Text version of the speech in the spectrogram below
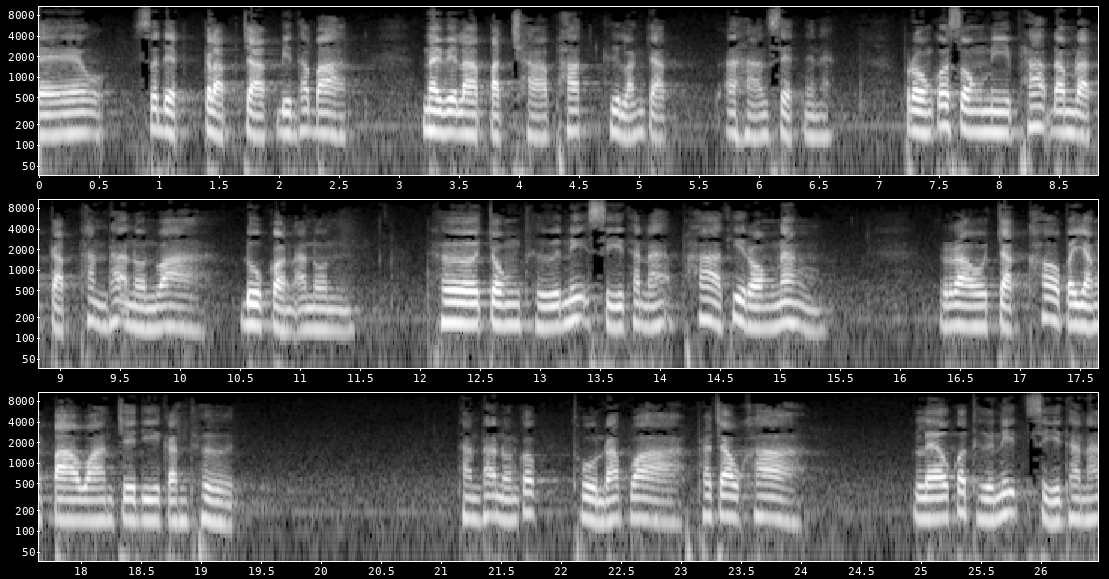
แล้ว เสด็จกลับจากบินทบาทในเวลาปัจฉาพัดคือหลังจากอาหารเสร็จเนี่ยนะพระองค์ก็ทรงมีพระดำรัสกับท่านพระอนนท์ว่า ดูก่อนอนนท์เธอจงถือนิสีธนะผ้าที่รองนั่ง เราจะเข้าไปยังปาวานเจดีกันเถิด ท่านพระนนท์ก็ทูลรับว่าพระเจ้าข้าแล้วก็ถือนิสีธนะ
